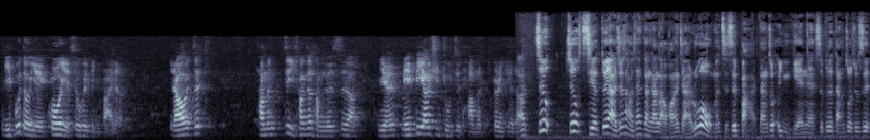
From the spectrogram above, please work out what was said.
你不懂也过也是会明白的。然后这，他们自己创造他们的事啊。也没必要去阻止他们，个人觉得啊，就就其实对啊，就是好像刚刚老黄讲，如果我们只是把当做语言呢，是不是当做就是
